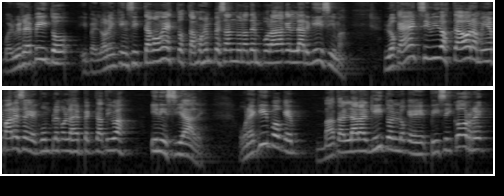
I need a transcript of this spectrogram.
vuelvo y repito, y perdonen que insista con esto, estamos empezando una temporada que es larguísima. Lo que han exhibido hasta ahora a mí me parece que cumple con las expectativas iniciales. Un equipo que va a tardar algo en lo que pisa y corre,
